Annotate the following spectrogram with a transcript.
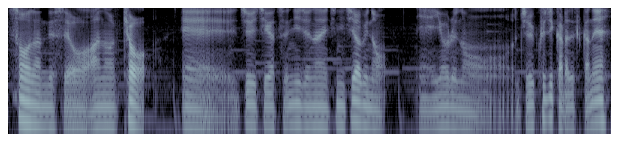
そうなんですよ。あの、今日、えー、11月27日日曜日の、えー、夜の19時からですかね。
